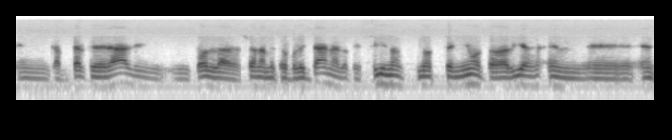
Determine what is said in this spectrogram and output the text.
en, Capital Federal y, toda la zona metropolitana, lo que sí no, no tenemos todavía en, eh, en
